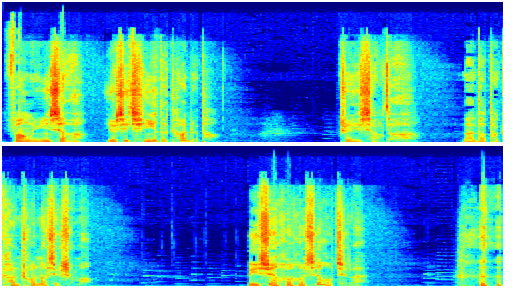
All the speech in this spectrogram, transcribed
放云下有些奇异的看着他，这小子，难道他看穿了些什么？李炫呵呵笑起来，呵呵，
